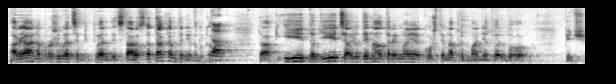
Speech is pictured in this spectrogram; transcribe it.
а реально проживе це підтвердить староста, так, Антоніна Миколаївна? Так. Так, і тоді ця людина отримає кошти на придбання твердого піч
